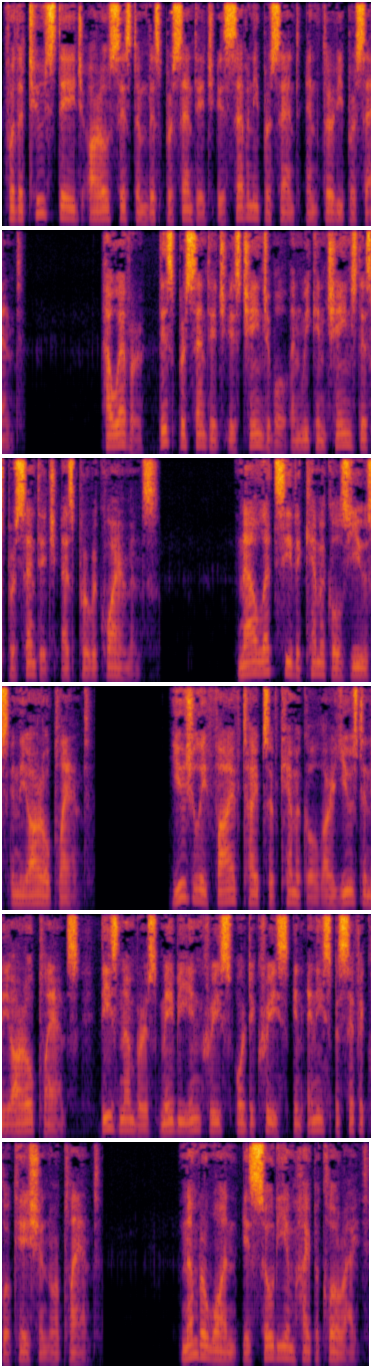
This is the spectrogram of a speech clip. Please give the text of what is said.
For the two-stage RO system this percentage is 70% and 30%. However, this percentage is changeable and we can change this percentage as per requirements. Now let's see the chemicals use in the RO plant. Usually five types of chemical are used in the RO plants, these numbers may be increase or decrease in any specific location or plant. Number 1 is sodium hypochlorite.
